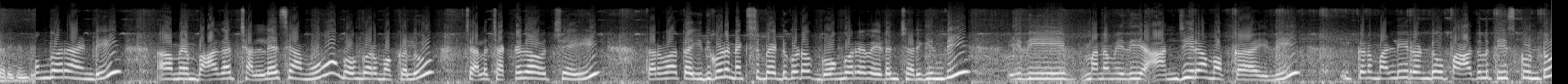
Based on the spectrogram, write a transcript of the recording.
జరిగింది. గోంగూర అండి. మేము బాగా చల్లేసాము గోంగూర మొక్కలు. చాలా చక్కగా వచ్చాయి. తర్వాత ఇది కూడా నెక్స్ట్ బెడ్ కూడా గోంగూర వేయడం జరిగింది. ఇది మనం ఇది అంజీరా మొక్క ఇది. ఇక్కడ మళ్ళీ రెండు పాదులు తీసుకుంటూ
